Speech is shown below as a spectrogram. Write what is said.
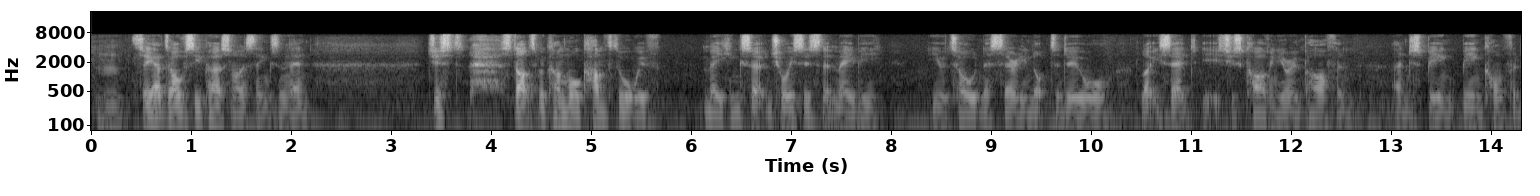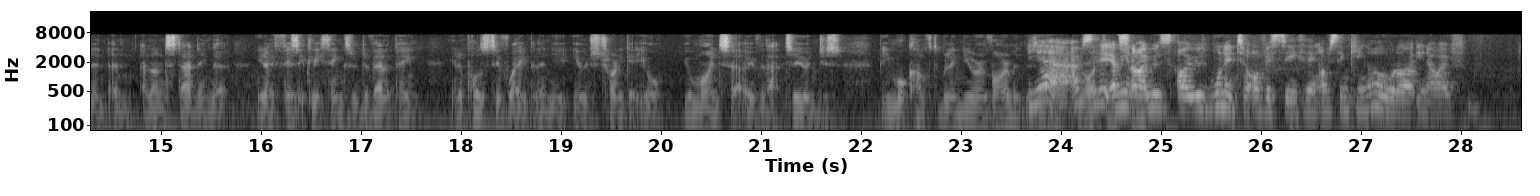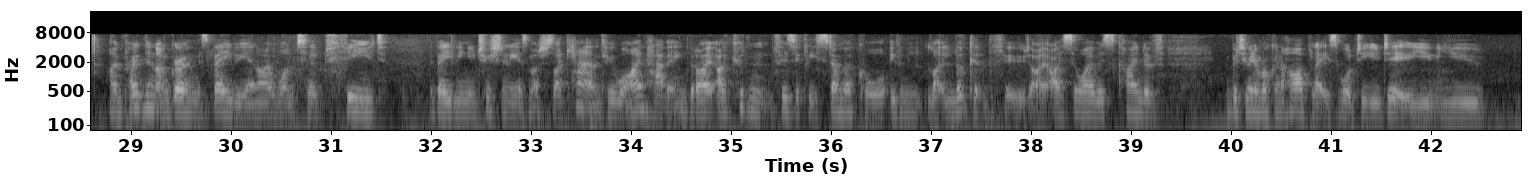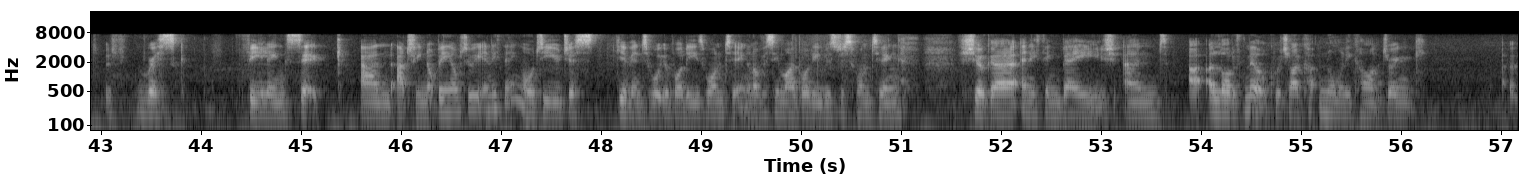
Mm. So you had to obviously personalize things, and then just start to become more comfortable with making certain choices that maybe you were told necessarily not to do, or like you said, it's just carving your own path and and just being being confident and, and understanding that you know physically things are developing in a positive way, but then you, you were just trying to get your, your mindset over that too and just be more comfortable in your environment. Is yeah, absolutely. Right I mean, I was I was wanted to obviously think I was thinking, oh well, I, you know, I've I'm pregnant, I'm growing this baby, and I want to feed the baby nutritionally as much as I can through what I'm having, but I, I couldn't physically stomach or even like look at the food. I, I so I was kind of between a rock and a hard place. What do you do? You you risk feeling sick and actually not being able to eat anything, or do you just give in to what your body is wanting? And obviously, my body was just wanting sugar, anything beige, and a, lot of milk, which I normally can't drink. Uh,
